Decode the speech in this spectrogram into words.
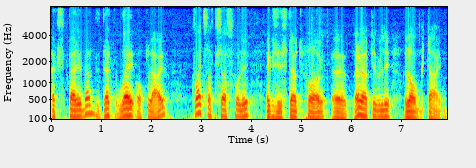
experiment, that way of life, quite successfully existed for a relatively long time.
